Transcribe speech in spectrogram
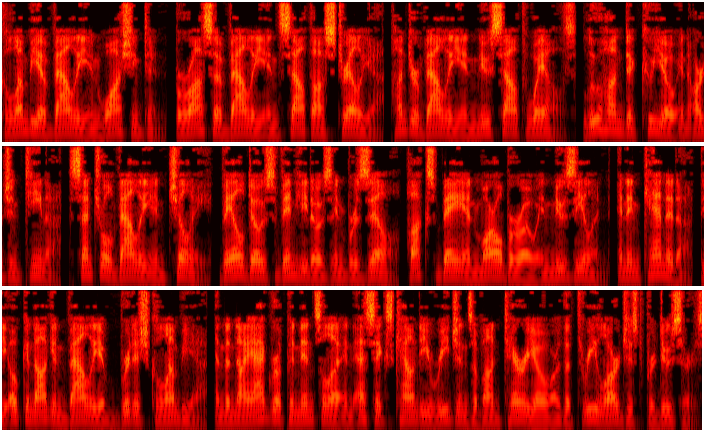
Columbia Valley in Washington, Barossa Valley in South Australia, Hunter Valley in New South Wales, Luján de Cuyo in Argentina, Central Valley in Chile, Vale dos Vinhedos in Brazil, Hawke's Bay and Marlborough in New Zealand, and in Canada, the Okanagan Valley of British Columbia, and the Niagara Peninsula and Essex County regions of Ontario are the three largest producers.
